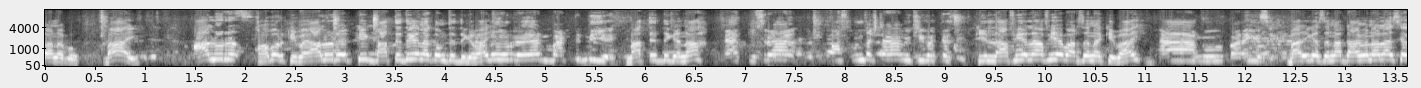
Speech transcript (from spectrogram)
জানাব। ভাই আলুর খবর কি ভাই? আলুর রেট কি বাড়তির দিকে না কমতির দিকে ভাই? আলুর রেট বাড়তির দিকে। বাড়তির দিকে না? হ্যাঁ খুচরা পাঁচ পঞ্চাশ টাকা বিক্রি করতেছি। কি লাফিয়ে লাফিয়ে বাড়ছে নাকি ভাই? হ্যাঁ আলু বাড়ে গেছে। বাড়ি গেছে না? ডায়মন্ড আলু আজকে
